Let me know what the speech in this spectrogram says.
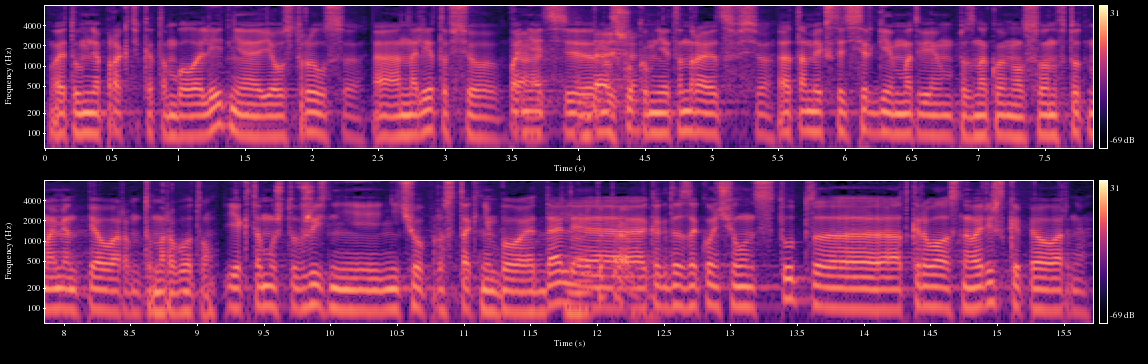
Это у меня практика там была летняя, я устроился на лето все, понять, так, насколько мне это нравится все. А там я, кстати, с Сергеем Матвеем познакомился, он в тот момент пивоваром там работал. Я к тому, что в жизни ничего просто так не бывает. Далее, ну, когда закончил институт, э, открывалась Новорижская пивоварня.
